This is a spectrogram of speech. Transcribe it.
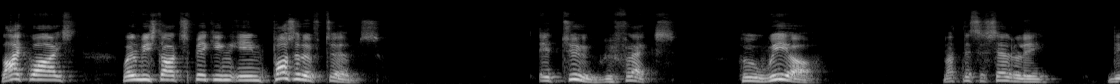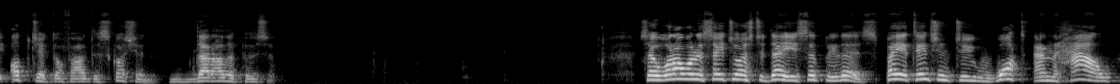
Likewise, when we start speaking in positive terms, it too reflects who we are, not necessarily the object of our discussion, that other person. So, what I want to say to us today is simply this pay attention to what and how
